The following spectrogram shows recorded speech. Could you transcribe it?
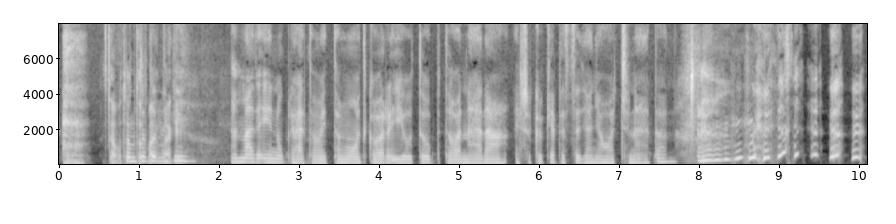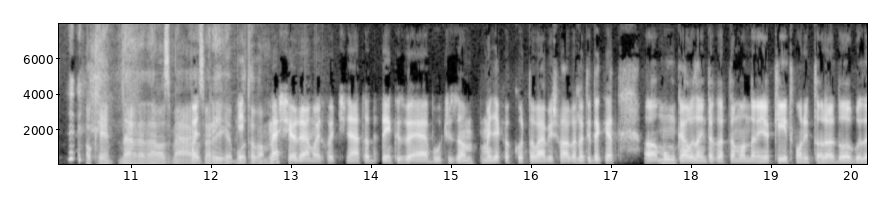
Te mutattad meg neki? neki? Már én ugráltam itt a múltkor YouTube tornára, és akkor kérdezte, hogy anya, hogy csináltad? Oké, okay. nem, nem, nem, az már, az már régebb óta van. Meséld el majd, hogy csináltad, de én közben elbúcsúzom, megyek akkor tovább, és hallgatlak titeket. A munkához annyit akartam mondani, hogy a két monitorral dolgozó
